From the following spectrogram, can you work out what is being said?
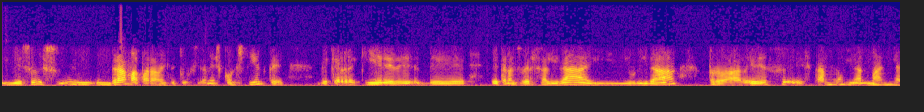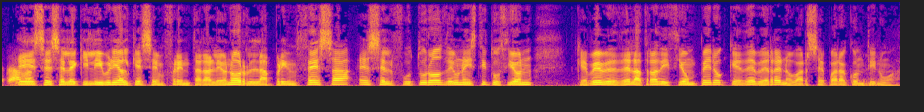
y eso es un, drama para la institución. Es consciente de que requiere de, de transversalidad y unidad, pero a la vez está muy maniatada. Ese es el equilibrio al que se enfrentará Leonor. La princesa es el futuro de una institución que bebe de la tradición, pero que debe renovarse para continuar.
